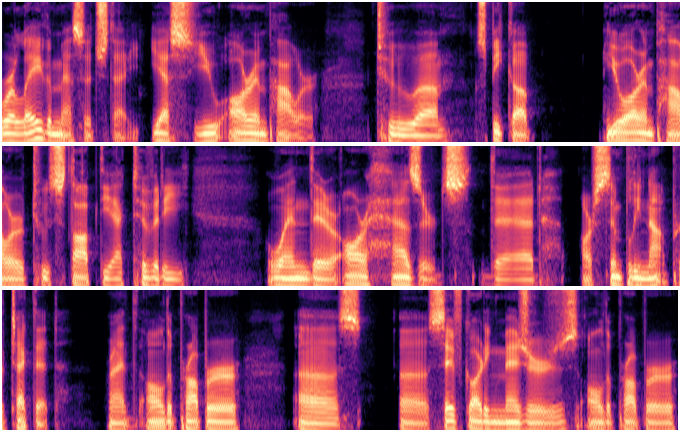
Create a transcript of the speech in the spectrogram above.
relay the message that yes you are empowered to um, speak up you are empowered to stop the activity when there are hazards that are simply not protected, right? All the proper uh, uh, safeguarding measures, all the proper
